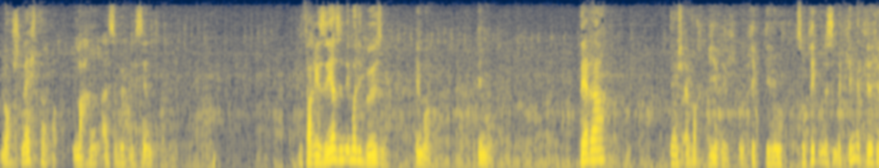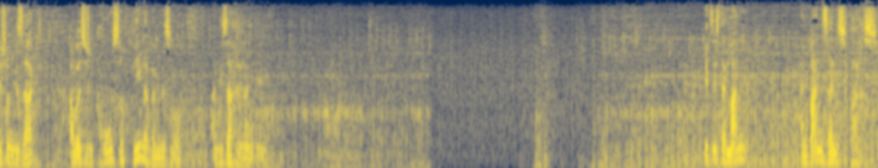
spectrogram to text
noch schlechter machen, als sie wirklich sind. Die Pharisäer sind immer die Bösen. Immer. Immer. Der da, der ist einfach gierig und kriegt genug. So kriegt man das in der Kinderkirche schon gesagt, aber es ist ein großer Fehler, wenn wir so an die Sache rangehen. Jetzt ist der Mann ein Mann seines Fachs.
